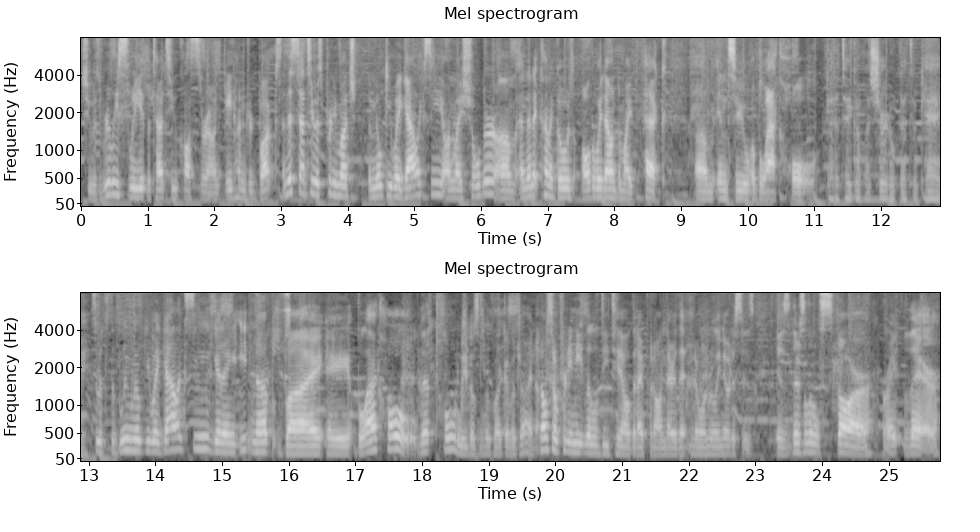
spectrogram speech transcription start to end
she was really sweet. The tattoo costs around 800 bucks. And this tattoo is pretty much the Milky Way galaxy on my shoulder, um, and then it kind of goes all the way down to my pec um, into a black hole. Gotta take off my shirt, hope that's okay. So it's the blue Milky Way galaxy getting eaten up by a black hole that totally doesn't look like a vagina. And also a pretty neat little detail that I put on there that no one really notices is there's a little star right there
